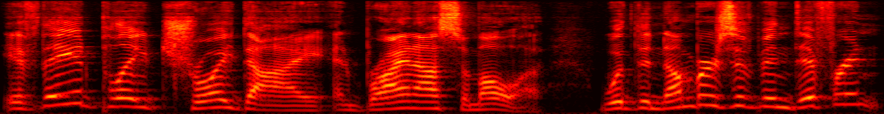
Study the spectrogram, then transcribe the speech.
If they had played Troy Dye and Brian Asamoah, would the numbers have been different?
